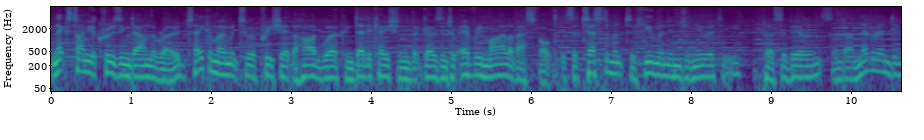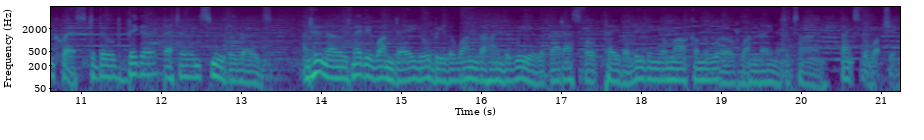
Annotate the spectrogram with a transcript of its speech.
Next time you're cruising down the road, take a moment to appreciate the hard work and dedication that goes into every mile of asphalt. It's a testament to human ingenuity, perseverance and our never-ending quest to build bigger, better and smoother roads. And who knows, maybe one day you'll be the one behind the wheel of that asphalt paver, leaving your mark on the world one lane at a time. Thanks for watching.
